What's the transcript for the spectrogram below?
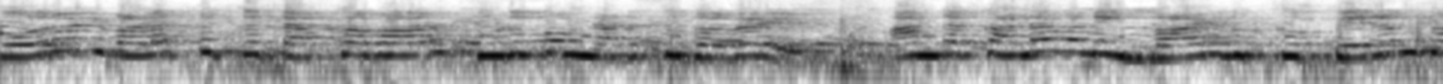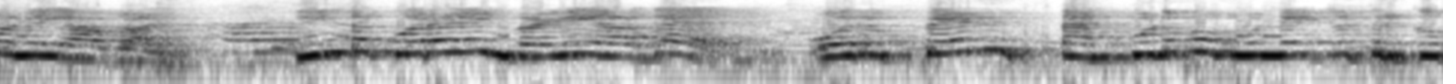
பொருள் வளத்துக்கு தக்கவாறு குடும்பம் நடத்துபவள். அந்த கணவனின் வாழ்வுக்கு பெரும் துணையாவாள். இந்த குரலின் வழியாக ஒரு பெண் தன் குடும்ப முன்னேற்றத்திற்கு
